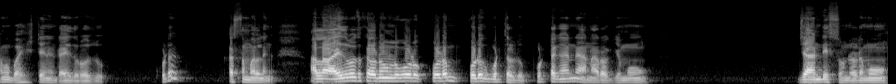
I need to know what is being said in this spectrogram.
ఆమె బహిష్ట ఐదు రోజు కూడా కాస్త మలినంగా. అలా ఐదు రోజు కలడంలో కూడా కూడా కొడుకు పుడతాడు. పుట్టగానే అనారోగ్యము జాండీస్ ఉండడము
